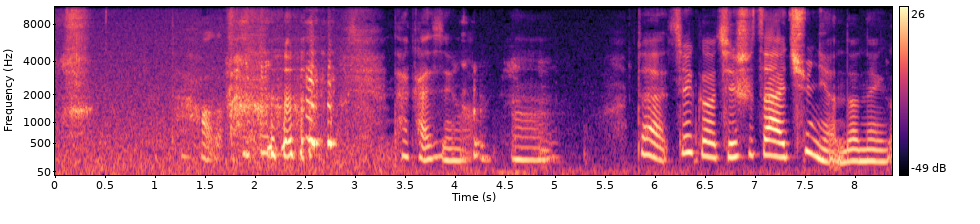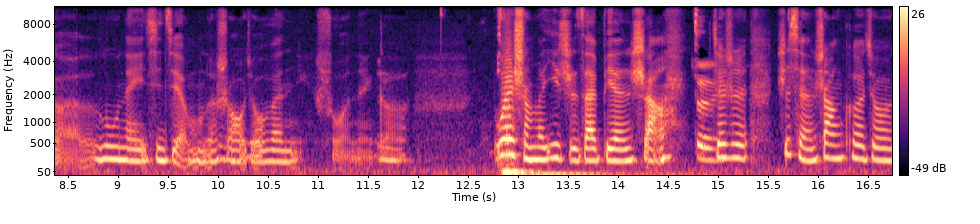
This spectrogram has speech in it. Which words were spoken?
太好了，太开心了。嗯，对，这个其实，在去年的那个录那一期节目的时候，我就问你说，那个、为什么一直在边上？对就是之前上课就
